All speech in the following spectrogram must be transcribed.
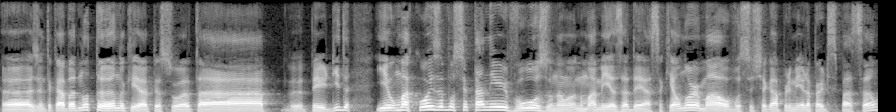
a gente acaba notando que a pessoa está eh, perdida. E uma coisa você tá nervoso numa mesa dessa, que é o normal, você chegar à primeira participação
